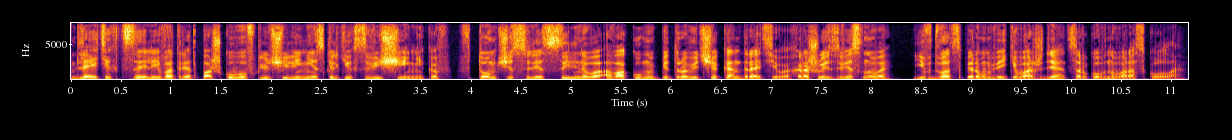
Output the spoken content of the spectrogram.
Для этих целей в отряд Пашкова включили нескольких священников, в том числе сильного Авакума Петровича Кондратьева, хорошо известного и в 21 веке вождя церковного раскола.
